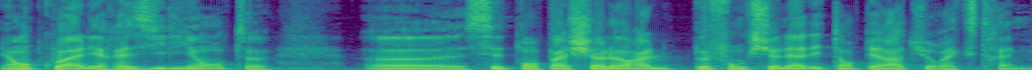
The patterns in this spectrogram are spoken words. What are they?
et en quoi elle est résiliente euh, Cette pompe à chaleur, elle peut fonctionner à des températures extrêmes.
